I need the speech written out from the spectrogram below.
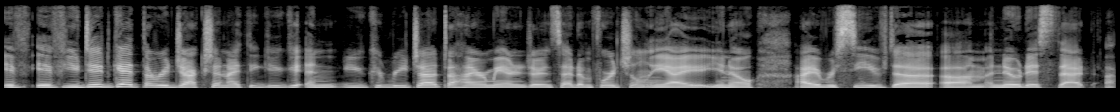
if if you did get the rejection, I think you could, and you could reach out to hire manager and said, unfortunately, I you know I received a, um, a notice that uh,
